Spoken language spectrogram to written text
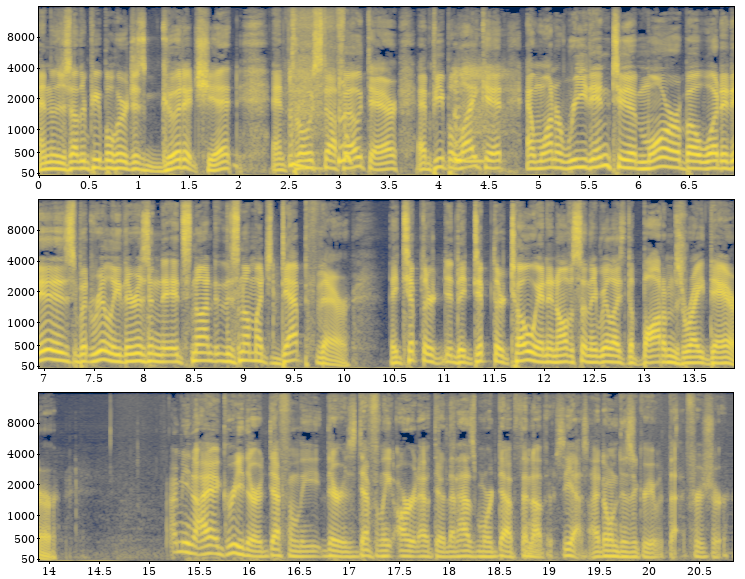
and there's other people who are just good at shit and throw stuff out there, and people like it and want to read into more about what it is, but really there isn't. It's not. There's not much depth there. They tip their they dip their toe in, and all of a sudden they realize the bottom's right there. I mean, I agree. There are definitely there is definitely art out there that has more depth than others. Yes, I don't disagree with that for sure.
